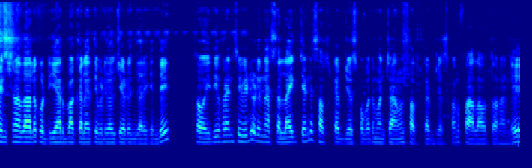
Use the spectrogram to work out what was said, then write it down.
పెన్షన్దారులకు డిఆర్ బకాలు అయితే విడుదల చేయడం జరిగింది. సో ఇది ఫ్రెండ్స్ వీడియో. నేను అసలు లైక్ చేయండి సబ్స్క్రైబ్ చేసుకోకపోతే మన ఛానల్ సబ్స్క్రైబ్ చేసుకొని ఫాలో అవుతానండి.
